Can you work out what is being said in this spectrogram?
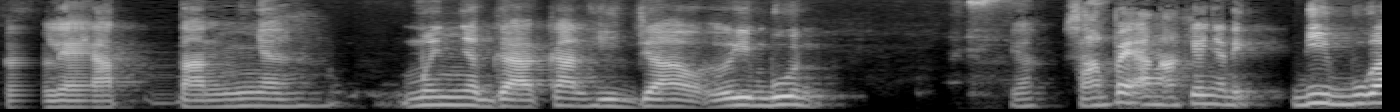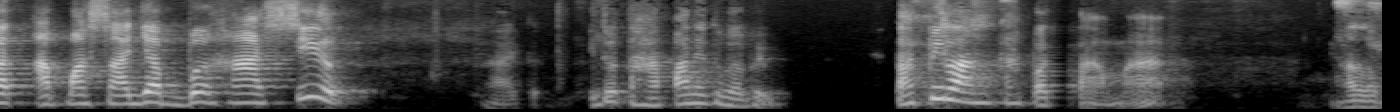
kelihatannya menyegarkan hijau, rimbun, Ya, sampai yang akhirnya nih dibuat apa saja berhasil. Nah, itu, itu tahapan itu Bapak. Tapi langkah pertama kalau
